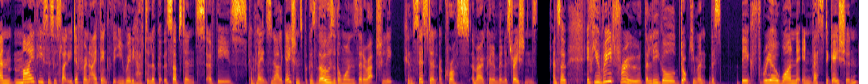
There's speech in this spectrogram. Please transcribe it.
And my thesis is slightly different. I think that you really have to look at the substance of these complaints and allegations because those are the ones that are actually consistent across American administrations. And so if you read through the legal document, this big 301 investigation,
